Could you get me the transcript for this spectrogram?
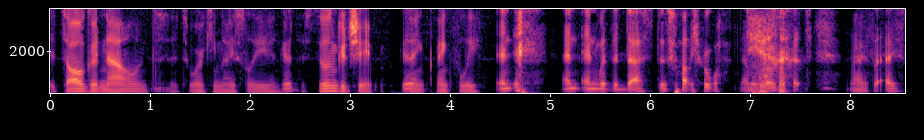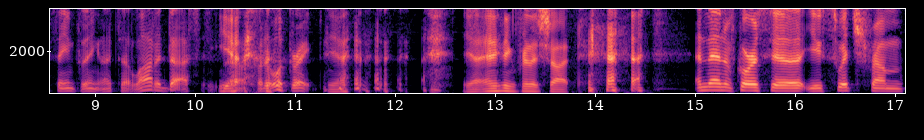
it's all good now. It's it's working nicely. And Good. It's still in good shape. Good. Thank thankfully. and and and with the dust as well. You're walking down the road. that- And I same thing. That's a lot of dust. Yeah. know, but it looked great. Yeah, yeah. Anything for the shot. and then of course uh, you switch from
